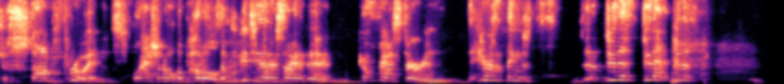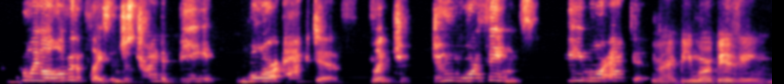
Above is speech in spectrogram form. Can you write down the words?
just stomp through it and splash in all the puddles and we'll get to the other side of it and go faster and here's the thing just do this do that do this going all over the place and just trying to be more active like do more things be more active right be more busy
